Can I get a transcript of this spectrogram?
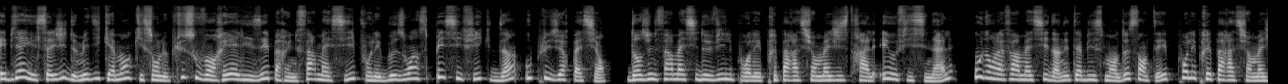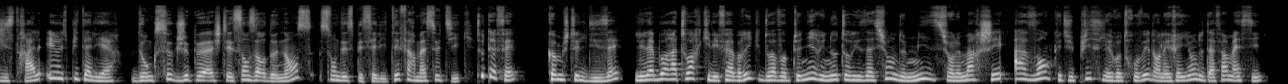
Eh bien, il s'agit de médicaments qui sont le plus souvent réalisés par une pharmacie pour les besoins spécifiques d'un ou plusieurs patients, dans une pharmacie de ville pour les préparations magistrales et officinales, ou dans la pharmacie d'un établissement de santé pour les préparations magistrales et hospitalières. Donc ceux que je peux acheter sans ordonnance sont des spécialités pharmaceutiques. Tout à fait. Comme je te le disais, les laboratoires qui les fabriquent doivent obtenir une autorisation de mise sur le marché avant que tu puisses les retrouver dans les rayons de ta pharmacie.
